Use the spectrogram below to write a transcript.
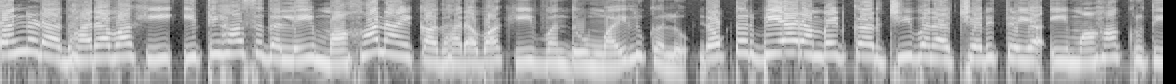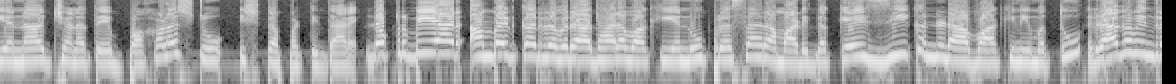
ಕನ್ನಡ ಧಾರಾವಾಹಿ ಇತಿಹಾಸದಲ್ಲಿ ಮಹಾನಾಯಕ ಧಾರಾವಾಹಿ ಒಂದು ಮೈಲುಗಲ್ಲು. ಡಾಕ್ಟರ್ ಬಿಆರ್ ಅಂಬೇಡ್ಕರ್ ಜೀವನ ಚರಿತ್ರೆಯ ಈ ಮಹಾಕೃತಿಯನ್ನ ಜನತೆ ಬಹಳಷ್ಟು ಇಷ್ಟಪಟ್ಟಿದ್ದಾರೆ. ಡಾಕ್ಟರ್ ಬಿಆರ್ ಅಂಬೇಡ್ಕರ್ ರವರ ಧಾರಾವಾಹಿಯನ್ನು ಪ್ರಸಾರ ಮಾಡಿದ್ದಕ್ಕೆ ಜಿ ಕನ್ನಡ ವಾಹಿನಿ ಮತ್ತು ರಾಘವೇಂದ್ರ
